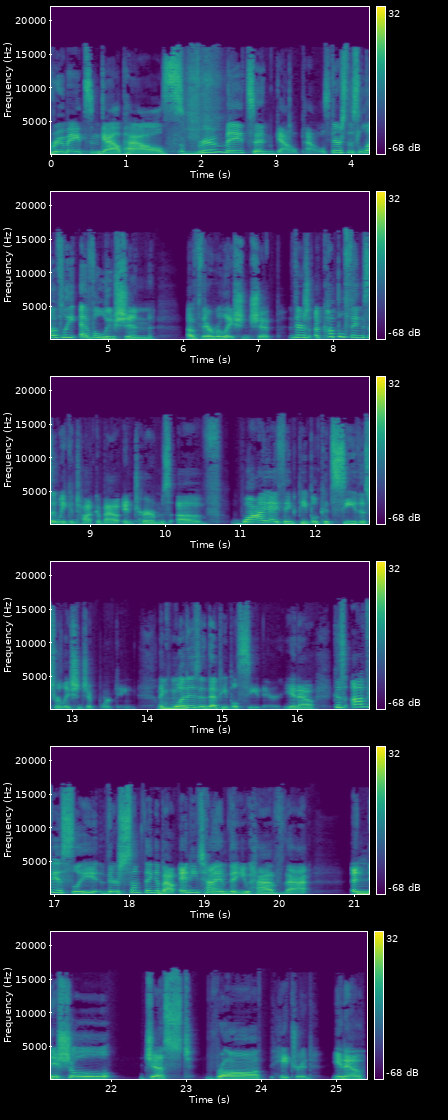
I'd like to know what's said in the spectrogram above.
Roommates and gal pals. roommates and gal pals. There's this lovely evolution of their relationship. There's a couple things that we can talk about in terms of why I think people could see this relationship working. Like, mm-hmm. what is it that people see there, you know? Because obviously, there's something about any time that you have that initial, just raw hatred, you know?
